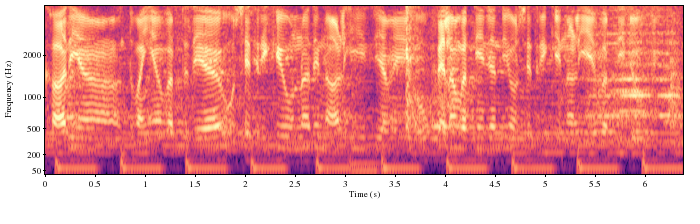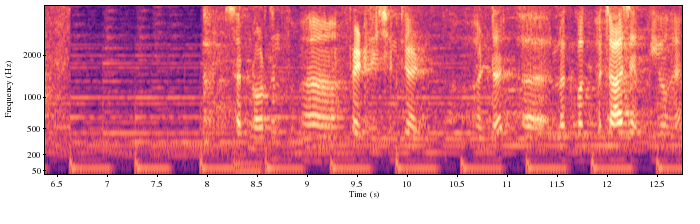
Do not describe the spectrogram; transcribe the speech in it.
ਖਾਦ ਜਾਂ ਦਵਾਈਆਂ ਵਰਤਦੇ ਆ, ਉਸੇ ਤਰੀਕੇ ਉਹਨਾਂ ਦੇ ਨਾਲ ਹੀ ਜਿਵੇਂ ਉਹ ਪਹਿਲਾਂ ਵਰਤੀਆਂ ਜਾਂਦੀਆਂ, ਉਸੇ ਤਰੀਕੇ ਨਾਲ ਹੀ ਇਹ ਵਰਤੀ ਜਾਊਗੀ। सर नॉर्दर्न फेडरेशन के अंडर अ, लगभग 50 एफ हैं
